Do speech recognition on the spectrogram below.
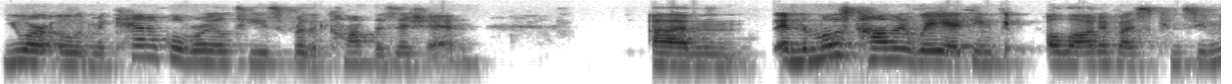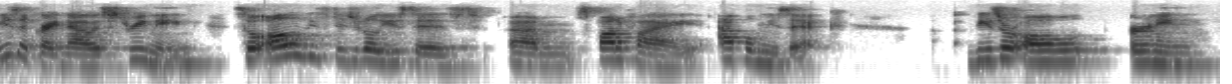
you are owed mechanical royalties for the composition. Um, and the most common way I think a lot of us consume music right now is streaming. So all of these digital uses, um, Spotify, Apple Music, these are all earning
